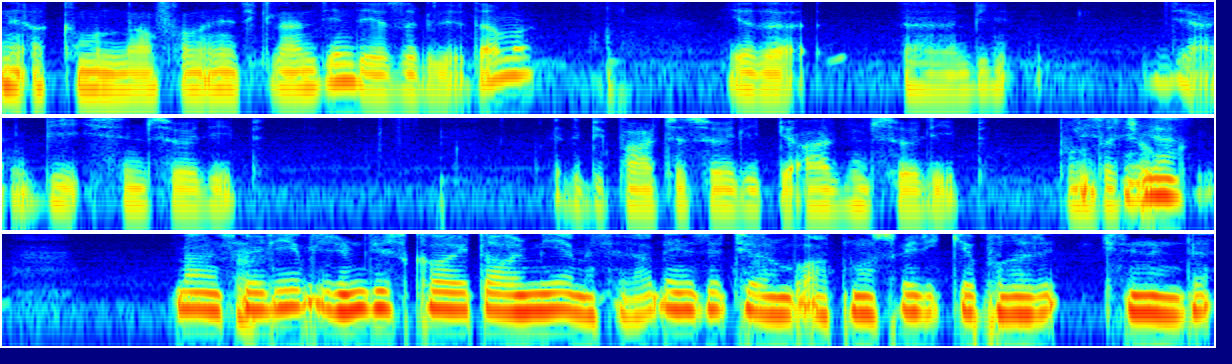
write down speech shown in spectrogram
ne akımından falan etkilendiğini de yazabilirdi ama ya da e, bir, yani bir isim söyleyip ya da bir parça söyleyip bir albüm söyleyip bunu mesela, da çok ben söyleyebilirim Discoid Army'ye mesela benzetiyorum bu atmosferik yapıları ikisinin de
